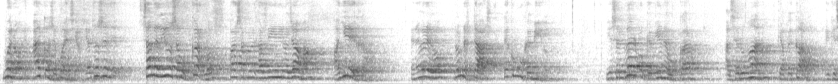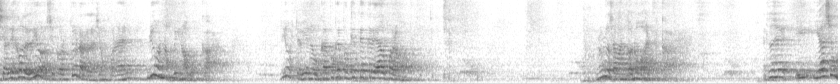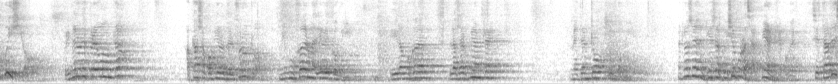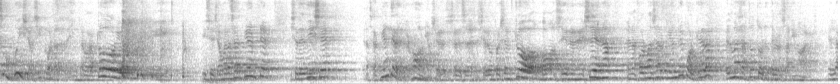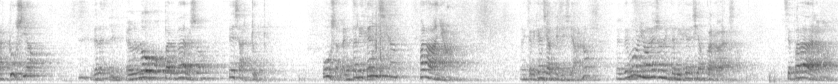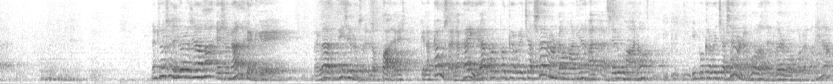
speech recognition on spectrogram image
Bueno, hay consecuencias. Y entonces sale Dios a buscarlos, pasa por el jardín y lo llama, alleja. En hebreo, ¿dónde estás? Es como un gemido. Y es el verbo que viene a buscar al ser humano que ha pecado y que se alejó de Dios y cortó la relación con Él. Dios nos vino a buscar. Dios te viene a buscar. ¿Por qué? Porque te ha creado por amor. No los abandonó al pecado. Entonces, y, hace un juicio. Primero les pregunta, ¿acaso comieron del fruto? Mi mujer me dio y comí. Y la mujer, la serpiente, me tentó y comí. Entonces empieza el juicio por la serpiente, porque se establece un juicio así con el interrogatorio y, y se llama la serpiente y se le dice la serpiente era el demonio, se, lo presentó, vamos a decir, en escena, en la forma de serpiente, porque era el más astuto de los animales. Es la astucia, el lobo perverso es astuto. Usa la inteligencia para dañar. La inteligencia artificial, ¿no? El demonio es una inteligencia perversa, separada del amor. Entonces Dios lo llama, es un ángel que, ¿verdad? Dicen los, padres que la causa de la caída fue porque rechazaron la humanidad, al, ser humano y porque rechazaron las bodas del verbo por la humanidad.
